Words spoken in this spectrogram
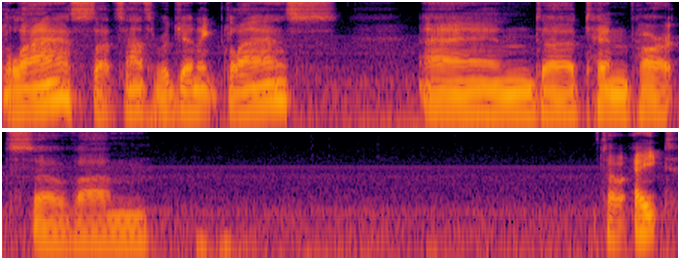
glass, that's anthropogenic glass, and uh, 10 parts of um, so eight,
